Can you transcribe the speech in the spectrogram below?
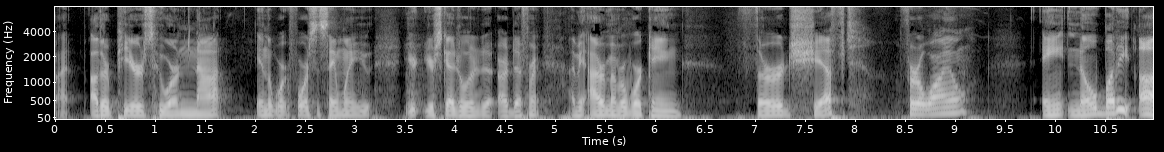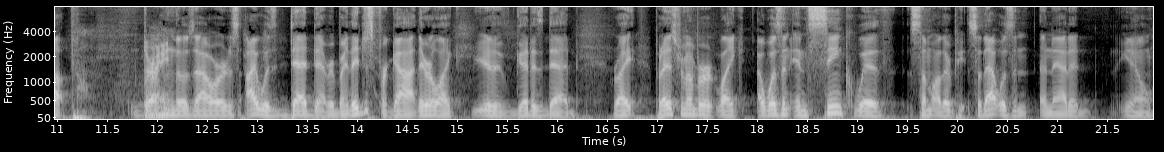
uh, other peers who are not in the workforce the same way you your, your schedule are, are different. I mean i remember working third shift for a while. Ain't nobody up during Right. those hours. I was dead to everybody. They just forgot. They were like you're as good as dead right but i just remember like i wasn't in sync with some other people so that was an, an added you know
